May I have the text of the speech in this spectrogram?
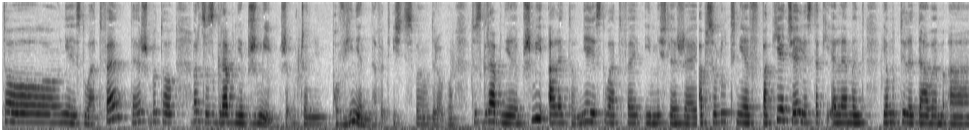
to nie jest łatwe też, bo to bardzo zgrabnie brzmi, że uczeń powinien nawet iść swoją drogą. To zgrabnie brzmi, ale to nie jest łatwe i myślę, że absolutnie w pakiecie jest taki element, ja mu tyle dałem, a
